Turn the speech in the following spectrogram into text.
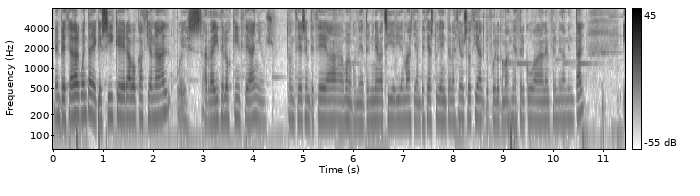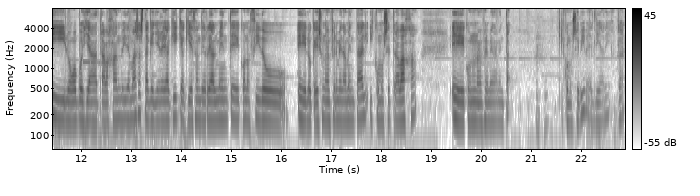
me empecé a dar cuenta de que sí que era vocacional, pues a raíz de los 15 años. Entonces empecé a, bueno, cuando ya terminé bachiller y demás, ya empecé a estudiar integración social, que fue lo que más me acercó a la enfermedad mental. Y luego pues ya trabajando y demás hasta que llegué aquí, que aquí es donde realmente he conocido eh, lo que es una enfermedad mental y cómo se trabaja eh, con una enfermedad mental. Y cómo se vive el día a día, claro.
